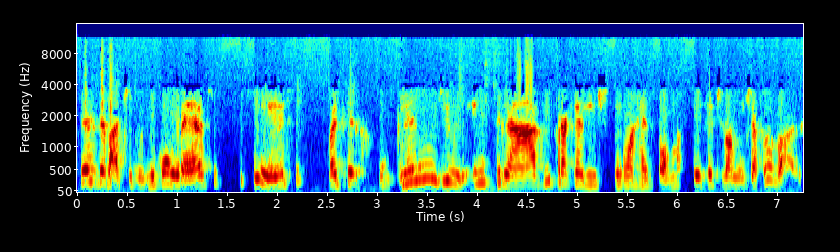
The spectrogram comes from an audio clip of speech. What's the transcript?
ser debatidos no Congresso e que esse vai ser o grande entrave para que a gente tenha uma reforma efetivamente aprovada.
